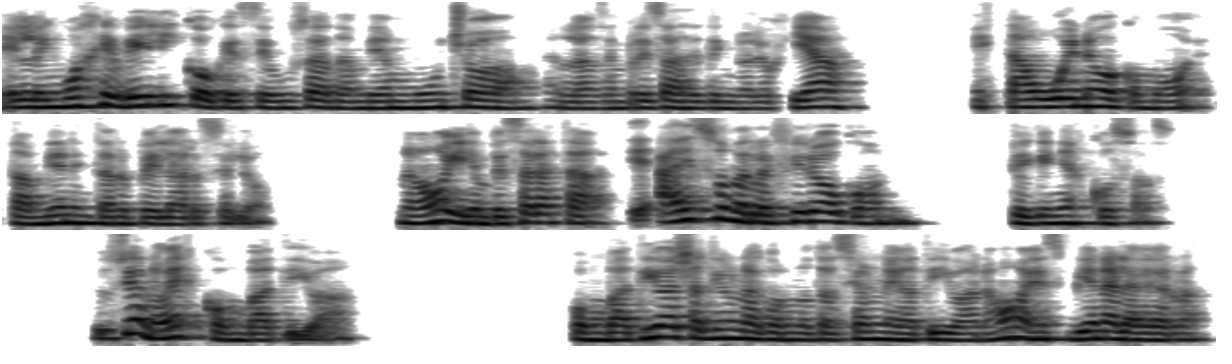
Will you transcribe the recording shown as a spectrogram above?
El lenguaje bélico que se usa también mucho en las empresas de tecnología, está bueno como también interpelárselo, ¿no? Y empezar hasta... A eso me refiero con pequeñas cosas. Lucía no es combativa. Combativa ya tiene una connotación negativa, ¿no? Es viene a la guerra.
